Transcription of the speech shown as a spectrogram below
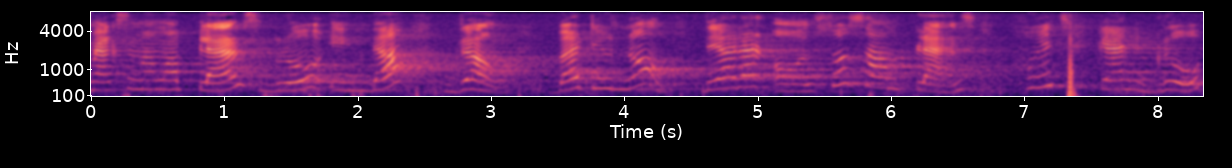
maximum of plants grow in the ground. But you know, there are also some plants which can grow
